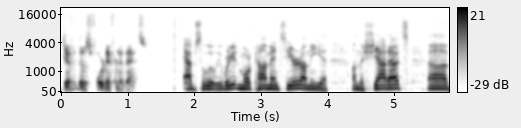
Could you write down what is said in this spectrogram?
diff- those four different events. Absolutely. We're getting more comments here on the uh, on the shout outs. Uh,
